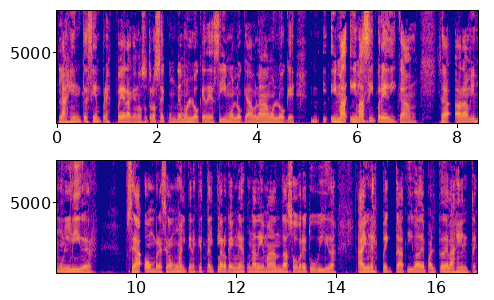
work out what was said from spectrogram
La gente siempre espera que nosotros secundemos lo que decimos, lo que hablamos, lo que... Y más, y más si predicamos. O sea, ahora mismo un líder sea hombre, sea mujer, tienes que estar claro que hay una, una, demanda sobre tu vida, hay una expectativa de parte de la gente.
